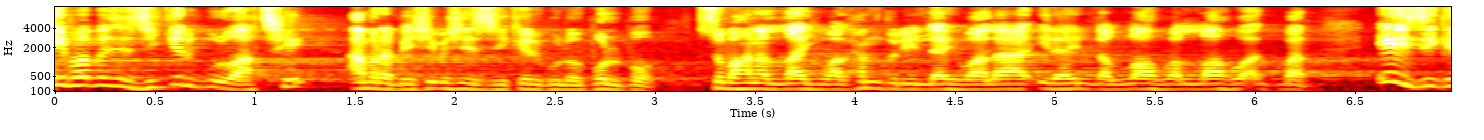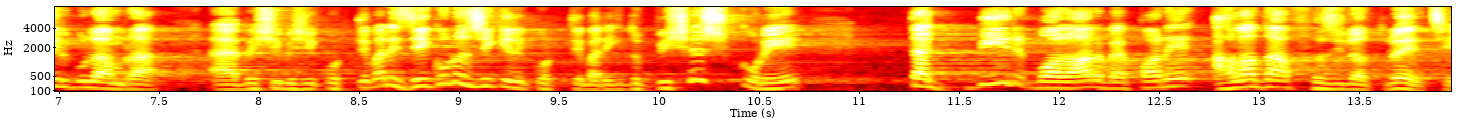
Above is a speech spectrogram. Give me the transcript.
এইভাবে যে জিকিরগুলো আছে, আমরা বেশি বেশি জিকিরগুলো বলব। সুবাহান আল্লাহ আলহামদুলিল্লাহ আলা ইলাহিল্লাহ আল্লাহ আকবর। এই জিকিরগুলো আমরা বেশি বেশি করতে পারি যে কোনো জিকির করতে পারি। কিন্তু বিশেষ করে তাকবীর বলার ব্যাপারে আলাদা ফজিলত রয়েছে।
